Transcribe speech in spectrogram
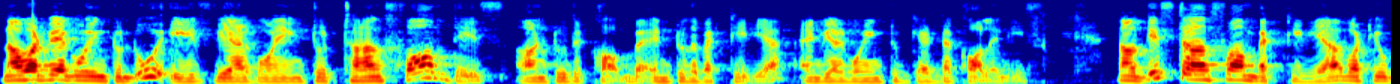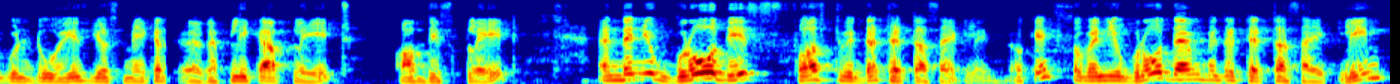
Now what we are going to do is we are going to transform this onto the into the bacteria and we are going to get the colonies. Now this transform bacteria, what you will do is just make a replica plate of this plate and then you grow this first with the tetracycline. Okay, so when you grow them with the tetracycline,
